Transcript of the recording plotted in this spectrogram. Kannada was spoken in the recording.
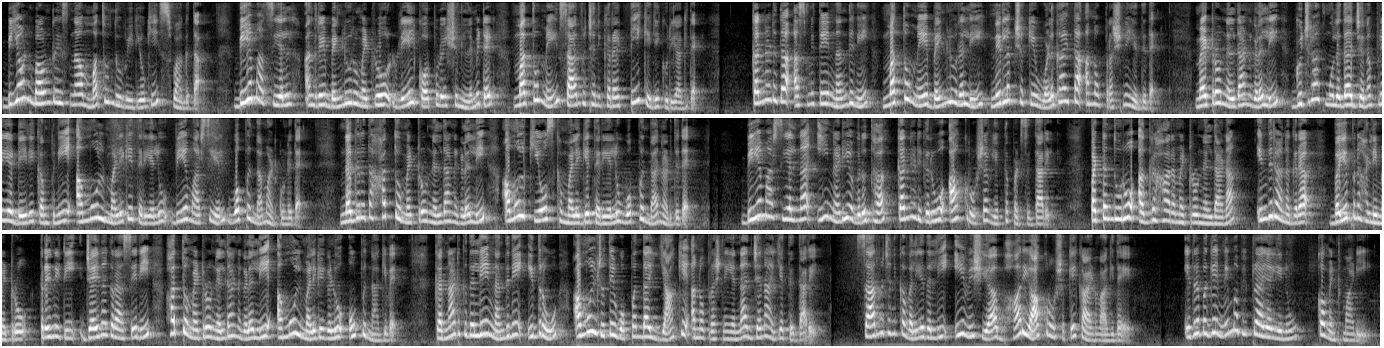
ಬಿಯಾಂಡ್ ಬೌಂಡ್ರೀಸ್ನ ಮತ್ತೊಂದು ವಿಡಿಯೋಗೆ ಸ್ವಾಗತ. B M R C L ಅಂದರೆ Bengaluru Metro Rail Corporation Limited ಮತ್ತೊಮ್ಮೆ ಸಾರ್ವಜನಿಕರ ಟೀಕೆಗೆ ಗುರಿಯಾಗಿದೆ. ಕನ್ನಡದ ಅಸ್ಮಿತೆ ನಂದಿನಿ ಮತ್ತೊಮ್ಮೆ ಬೆಂಗಳೂರಲ್ಲಿ ನಿರ್ಲಕ್ಷ್ಯಕ್ಕೆ ಒಳಗಾಯ್ತಾ ಅನ್ನೋ ಪ್ರಶ್ನೆ ಎದ್ದಿದೆ. ಮೆಟ್ರೋ ನಿಲ್ದಾಣಗಳಲ್ಲಿ ಗುಜರಾತ್ ಮೂಲದ ಜನಪ್ರಿಯ ಡೇರಿ ಕಂಪನಿ ಅಮೂಲ್ ಮಳಿಗೆ ತೆರೆಯಲು ಬಿಎಂಆರ್ಸಿಎಲ್ ಒಪ್ಪಂದ ಮಾಡಿಕೊಂಡಿದೆ. ನಗರದ ಹತ್ತು ಮೆಟ್ರೋ ನಿಲ್ದಾಣಗಳಲ್ಲಿ ಅಮೂಲ್ ಕಿಯೋಸ್ಕ್ ಮಳಿಗೆ ತೆರೆಯಲು ಒಪ್ಪಂದ ನಡೆದಿದೆ. ಬಿಎಂಆರ್ಸಿಎಲ್ನ ಈ ನಡೆಯ ವಿರುದ್ಧ ಕನ್ನಡಿಗರು ಆಕ್ರೋಶ ವ್ಯಕ್ತಪಡಿಸಿದ್ದಾರೆ. ಪಟ್ಟಂದೂರು ಅಗ್ರಹಾರ ಮೆಟ್ರೋ ನಿಲ್ದಾಣ, ಇಂದಿರಾನಗರ, ಬೈಯಪ್ಪನಹಳ್ಳಿ ಮೆಟ್ರೋ, ಟ್ರಿನಿಟಿ, ಜಯನಗರ ಸೇರಿ ಹತ್ತು ಮೆಟ್ರೋ ನಿಲ್ದಾಣಗಳಲ್ಲಿ ಅಮೂಲ್ ಮಳಿಗೆಗಳು ಓಪನ್ ಆಗಿವೆ. ಕರ್ನಾಟಕದಲ್ಲಿ ನಂದಿನಿ ಇದ್ರೂ ಅಮೂಲ್ ಜೊತೆ ಒಪ್ಪಂದ ಯಾಕೆ ಅನ್ನೋ ಪ್ರಶ್ನೆಯನ್ನ ಜನ ಎತ್ತಿದ್ದಾರೆ. ಸಾರ್ವಜನಿಕ ವಲಯದಲ್ಲಿ ಈ ವಿಷಯ ಭಾರಿ ಆಕ್ರೋಶಕ್ಕೆ ಕಾರಣವಾಗಿದೆ. ಇದರ ಬಗ್ಗೆ ನಿಮ್ಮ ಅಭಿಪ್ರಾಯ ಏನು? ಕಾಮೆಂಟ್ ಮಾಡಿ.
